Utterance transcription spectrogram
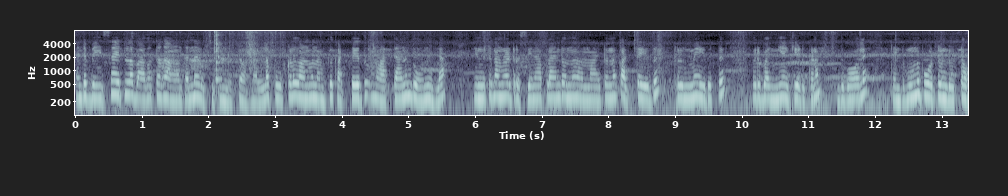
അതിന്റെ ബേസ് ആയിട്ടുള്ള ഭാഗത്തൊക്കെ അങ്ങനെ തന്നെ വെച്ചിട്ടുണ്ട് കേട്ടോ നല്ല പൂക്കൾ കാണുമ്പോൾ നമുക്ക് കട്ട് ചെയ്ത് മാറ്റാനും തോന്നില്ല എന്നിട്ട് നമ്മൾ ഡ്രസ്സീന പ്ലാന്റ് ഒന്ന് നന്നായിട്ടൊന്ന് കട്ട് ചെയ്ത് ട്രിം ചെയ്തിട്ട് ഒരു ഭംഗിയാക്കി എടുക്കണം. ഇതുപോലെ രണ്ട് മൂന്ന് പോട്ടുണ്ട് കേട്ടോ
